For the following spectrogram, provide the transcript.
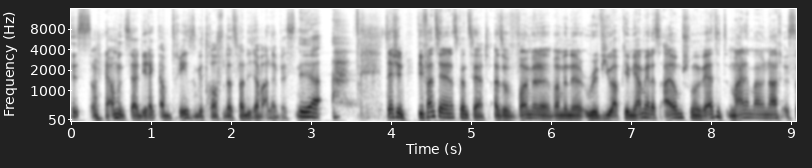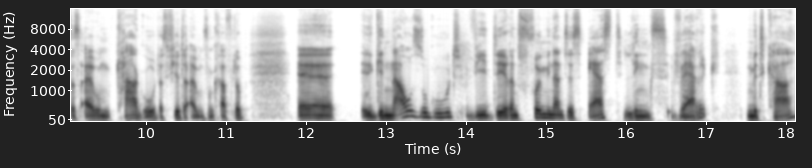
bist und wir haben uns ja direkt am Tresen getroffen. Das fand ich am allerbesten. ja. Sehr schön. Wie fandst du denn das Konzert? Also wollen wir, wollen wir eine Review abgeben? Wir haben ja das Album schon bewertet. Meiner Meinung nach ist das Album Cargo, das vierte Album von Kraftklub, äh, genauso gut wie deren fulminantes Erstlingswerk mit K.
